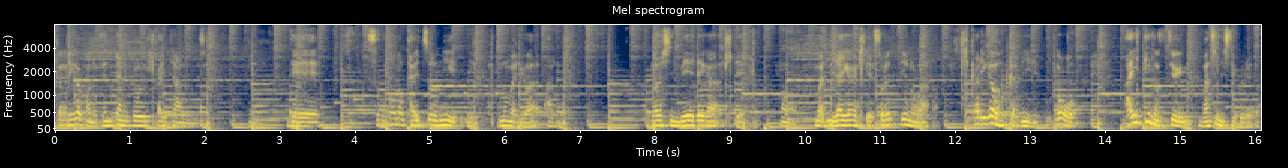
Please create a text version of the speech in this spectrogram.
光が丘の全体の協議会ってあるんですよ。でそこの会長にこの前言わあの私に命令が来て、まあ、依頼が来てそれっていうのは光が丘にを IT の強い街にしてくれと。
